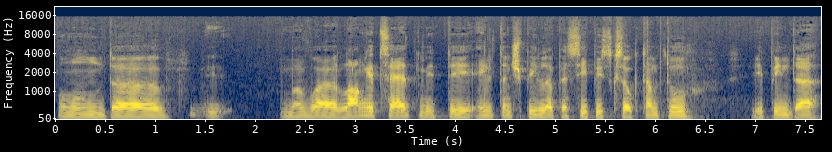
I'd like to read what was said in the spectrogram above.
Und äh, man war lange Zeit mit den Elternspielern bei sie, bis gesagt haben, du, ich bin der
